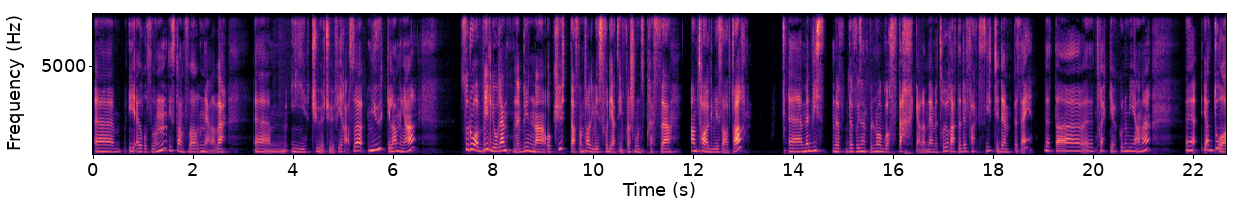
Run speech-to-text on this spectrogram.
i eurosonen i stedet for nedover i 2024. Så mjuke landinger. Så da vil jo rentene begynne å kuttes, antageligvis fordi at inflasjonspresset antageligvis avtar. Eh, men hvis det f.eks. nå går sterkere enn det vi tror, at det faktisk ikke demper seg, dette eh, trøkket i økonomiene, eh, ja da,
